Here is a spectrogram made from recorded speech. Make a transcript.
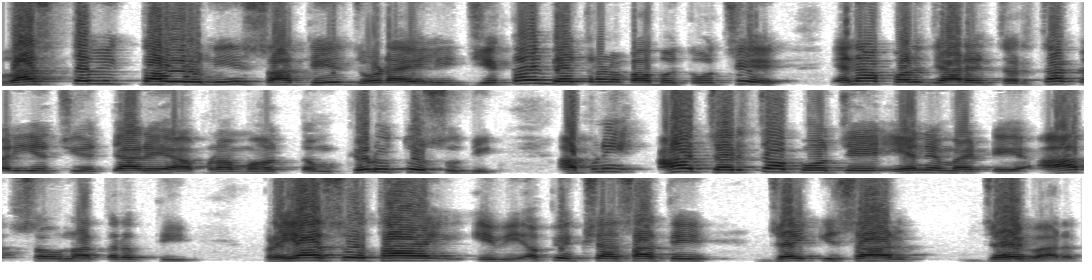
વાસ્તવિકતાઓની સાથે જોડાયેલી જે કાંઈ બે ત્રણ બાબતો છે, એના પર જ્યારે ચર્ચા કરીએ છીએ ત્યારે આપણા મહત્તમ ખેડૂતો સુધી આપણી આ ચર્ચા પહોંચે એને માટે આપ સૌના તરફથી પ્રયાસો થાય એવી અપેક્ષા સાથે જય કિસાન, જય ભારત.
